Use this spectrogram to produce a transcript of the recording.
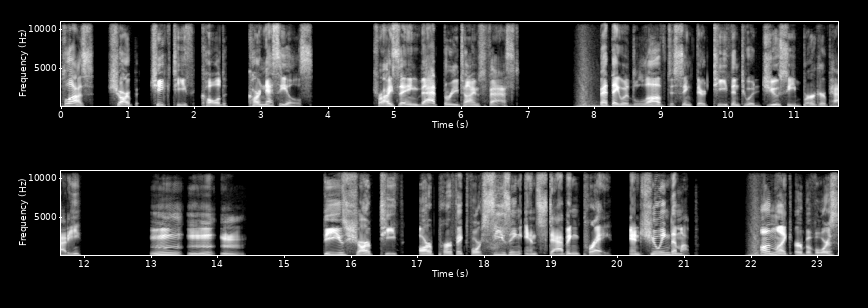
plus sharp cheek teeth called carnassials. Try saying that three times fast. Bet they would love to sink their teeth into a juicy burger patty. Mmm, mmm, mmm. These sharp teeth are perfect for seizing and stabbing prey and chewing them up. Unlike herbivores,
